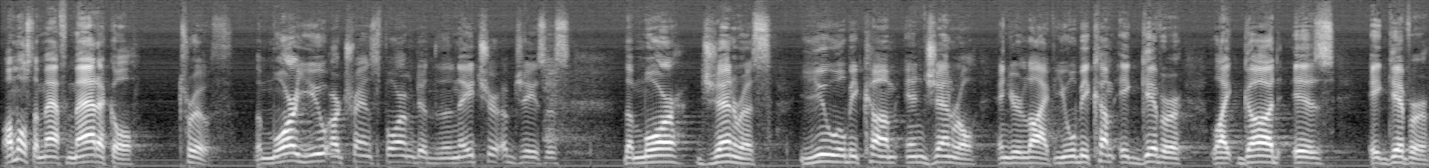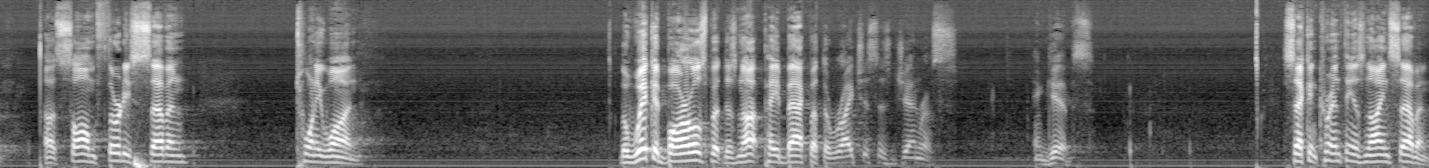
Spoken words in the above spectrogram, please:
almost a mathematical truth. The more you are transformed into the nature of Jesus, the more generous you will become in general in your life. You will become a giver like God is a giver. Uh, Psalm 37 21. The wicked borrows but does not pay back, but the righteous is generous and gives. 2 Corinthians 9 7.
